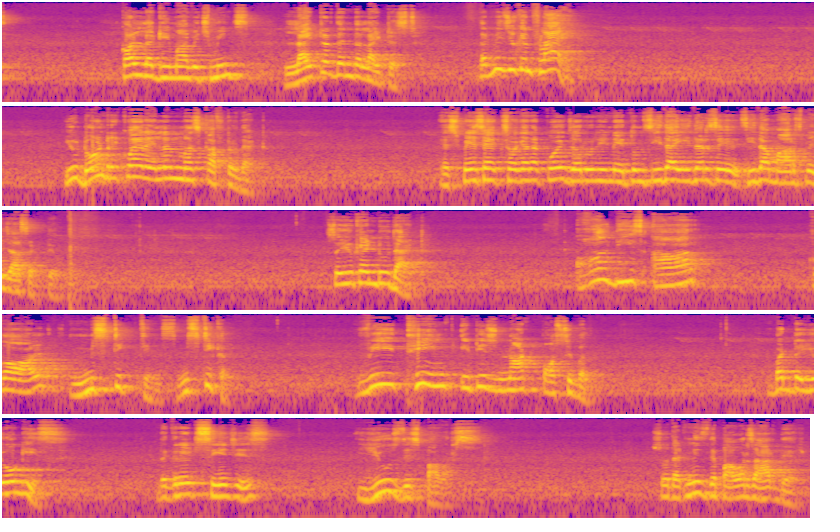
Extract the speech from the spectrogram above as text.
called lagima, which means lighter than the lightest. That means you can fly. You don't require Elon Musk after that. SpaceX वगैरह कोई ज़रूरी नहीं तुम सीधा इधर से सीधा Mars पे जा सकते हो so you can do that all these are called mystic things, mystical. We think it is not possible. But the yogis, the great sages, use these powers. So that means the powers are there.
